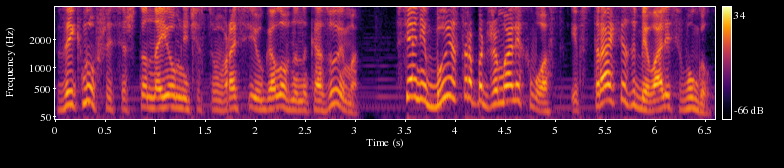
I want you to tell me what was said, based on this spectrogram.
заикнувшийся, что наемничество в России уголовно наказуемо, все они быстро поджимали хвост и в страхе забивались в угол.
